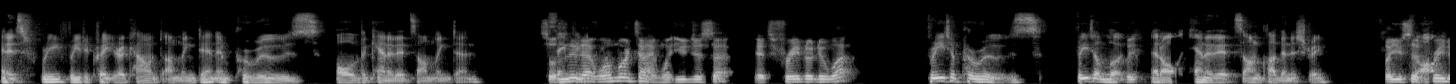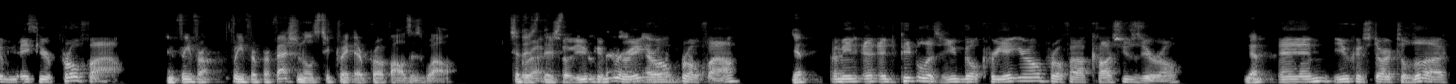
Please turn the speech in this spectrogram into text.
and it's free for you to create your account on LinkedIn and peruse all of the candidates on LinkedIn. So Same say that one more time. What you just said. It's free to do what? Free to peruse, free to look But- at all the candidates on Cloud Dentistry, But you said So- free to make your profile. and free for free for professionals to create their profiles as well. So there's there's so you can create your own profile. Yep. I mean, and, and people listen. You can go create your own profile, cost you zero, Yep. and you can start to look.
